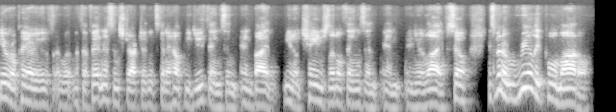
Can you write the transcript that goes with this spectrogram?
here we'll pair you with, with a fitness instructor that's going to help you do things and, and by you know change little things in, in in your life. So it's been a really cool model.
